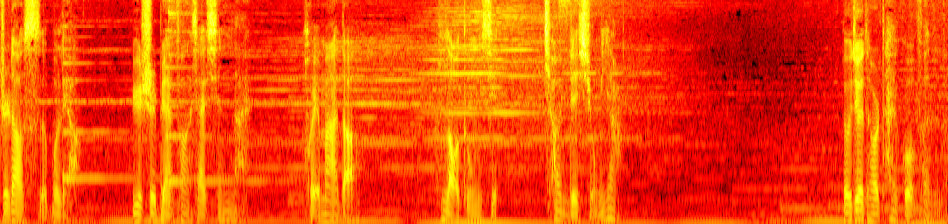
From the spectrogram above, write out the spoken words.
知道死不了，于是便放下心来，回骂道：“老东西，瞧你这熊样！”刘倔头太过分了，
